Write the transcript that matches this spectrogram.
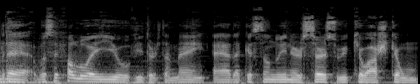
André, você falou aí, o Vitor também, é, da questão do Inner Source, que eu acho que é um,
